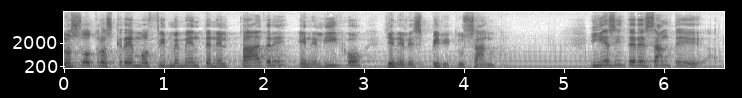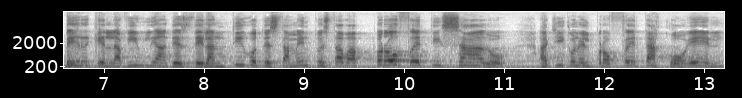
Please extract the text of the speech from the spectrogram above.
Nosotros creemos firmemente en el Padre, en el Hijo y en el Espíritu Santo. Y es interesante ver que en la Biblia desde el Antiguo Testamento estaba profetizado allí con el profeta Joel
